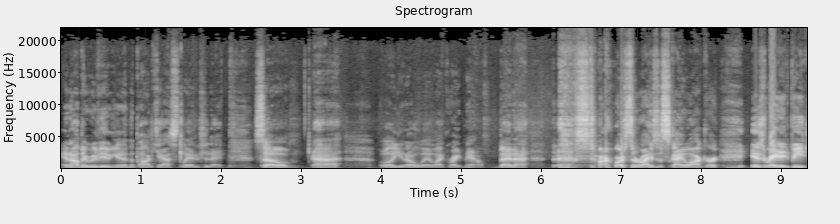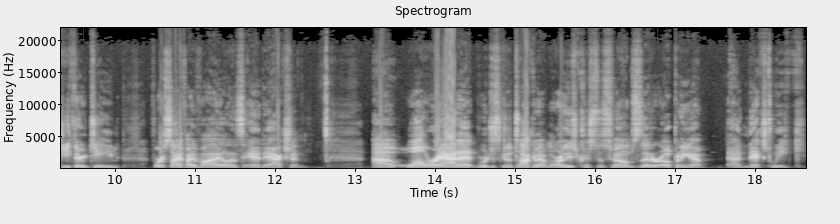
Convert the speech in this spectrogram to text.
and I'll be reviewing it in the podcast later today. So, uh, well, you know, like right now. But uh, Star Wars: The Rise of Skywalker is rated PG-13 for sci-fi violence and action. Uh, while we're at it, we're just going to talk about more of these Christmas films that are opening up uh, next week.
